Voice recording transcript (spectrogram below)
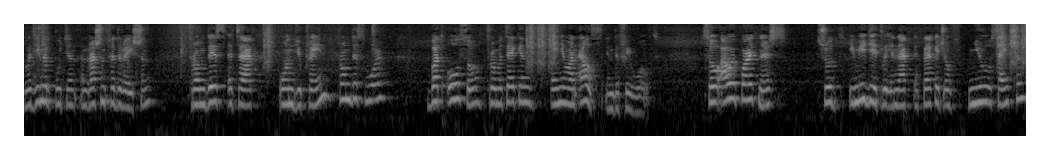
Vladimir Putin and Russian Federation from this attack on Ukraine, from this war, but also from attacking anyone else in the free world. So our partners should immediately enact a package of new sanctions,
